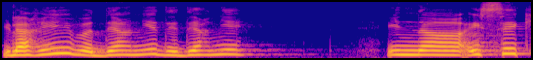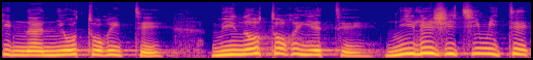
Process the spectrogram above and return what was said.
il arrive dernier des derniers. Il, il sait qu'il n'a ni autorité, ni notoriété, ni légitimité,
